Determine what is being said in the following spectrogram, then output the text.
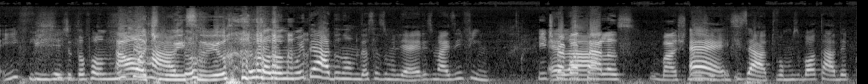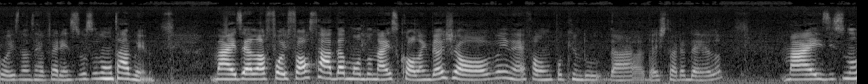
Enfim, gente, eu tô falando tá muito tá errado. isso, viu? tô falando muito errado o nome dessas mulheres, mas enfim. A gente ela... vai botar elas embaixo É, dicas. exato. Vamos botar depois nas referências, vocês vão estar tá vendo. Mas ela foi forçada a abandonar a escola ainda jovem, né? Falando um pouquinho do, da, da história dela. Mas isso não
